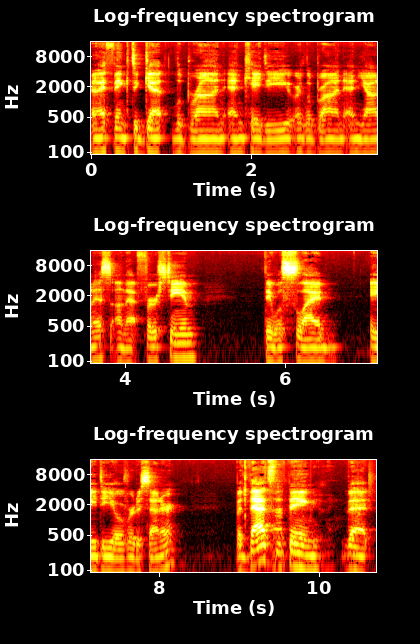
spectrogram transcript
And I think to get LeBron and KD or LeBron and Giannis on that first team, they will slide AD over to center. But that's the thing that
